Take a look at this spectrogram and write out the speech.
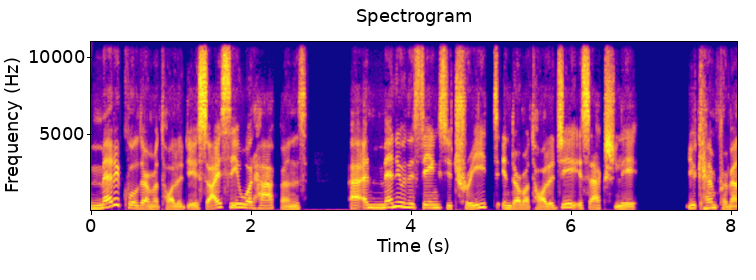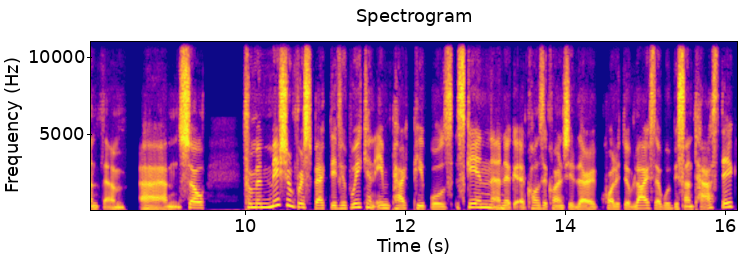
medical dermatology. So I see what happens, uh, and many of the things you treat in dermatology is actually you can prevent them. Um, so from a mission perspective, if we can impact people's skin and uh, consequently their quality of life, that would be fantastic.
